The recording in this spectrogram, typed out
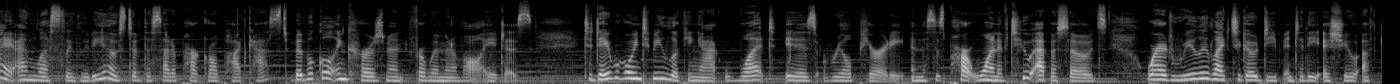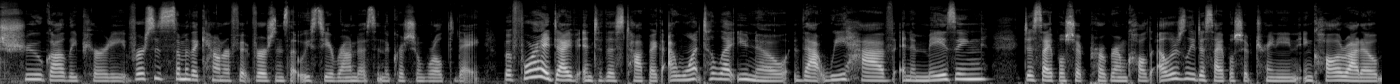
Hi, I'm Leslie Ludy, host of the Set Apart Girl podcast, Biblical Encouragement for Women of All Ages. Today, we're going to be looking at what is real purity. And this is part one of two episodes where I'd really like to go deep into the issue of true godly purity versus some of the counterfeit versions that we see around us in the Christian world today. Before I dive into this topic, I want to let you know that we have an amazing discipleship program called Ellerslie Discipleship Training in Colorado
